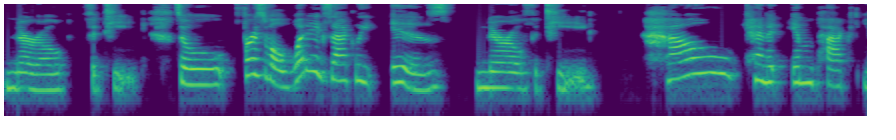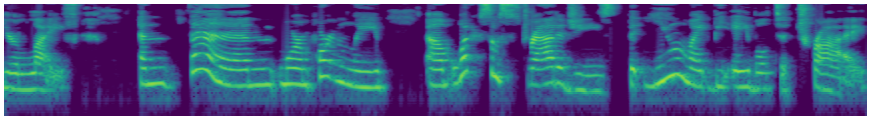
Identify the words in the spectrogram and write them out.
neuro fatigue. So, first of all, what exactly is neuro fatigue? How can it impact your life? And then, more importantly, um, what are some strategies that you might be able to try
